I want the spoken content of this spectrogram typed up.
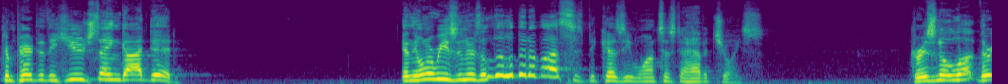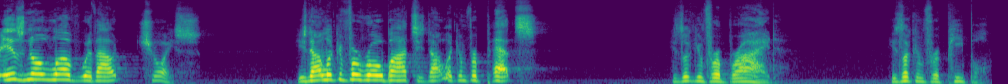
compared to the huge thing God did. And the only reason there's a little bit of us is because He wants us to have a choice. There is no, lo- there is no love without choice. He's not looking for robots, He's not looking for pets. He's looking for a bride. He's looking for people.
